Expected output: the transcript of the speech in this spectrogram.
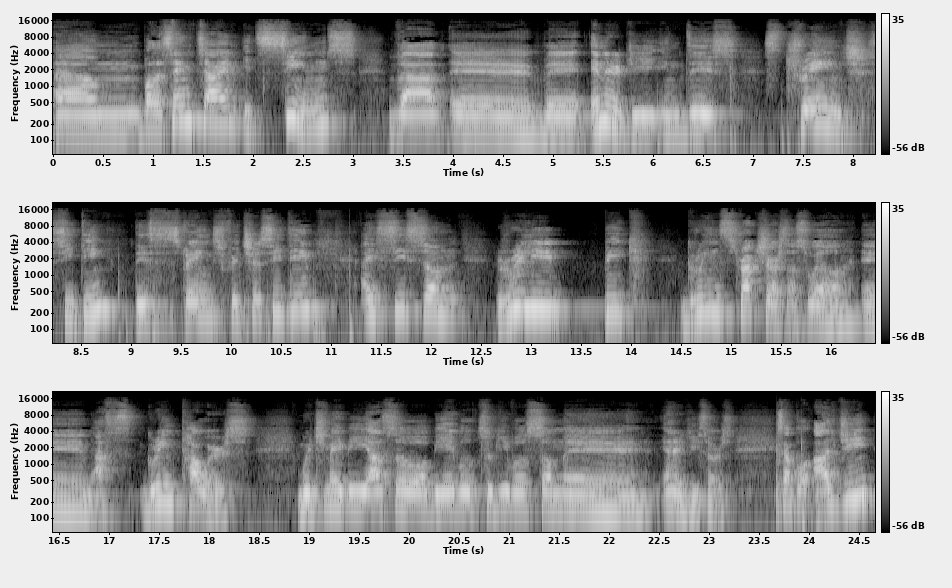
um, but at the same time, it seems that uh, the energy in this strange city, this strange future city, I see some really big green structures as well, um, as green towers, which maybe also be able to give us some uh, energy source. For example, algae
